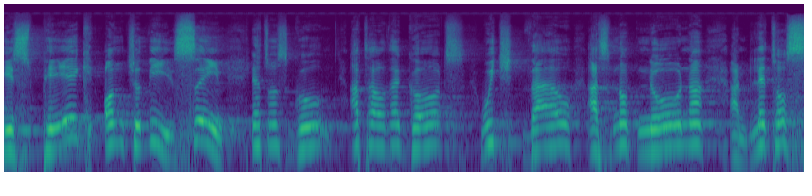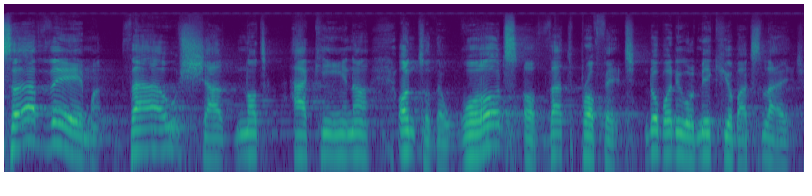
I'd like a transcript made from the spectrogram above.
he spake unto thee, saying, Let us go after other gods which thou hast not known, and let us serve them. Thou shalt not hearken unto the words of that prophet. Nobody will make you backslide.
